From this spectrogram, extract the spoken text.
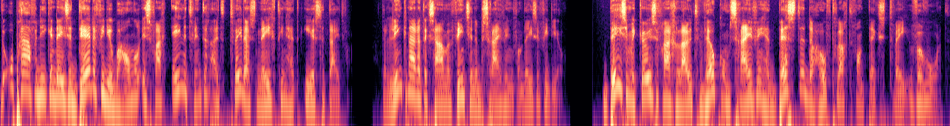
De opgave die ik in deze derde video behandel is vraag 21 uit 2019 het eerste tijdvak. De link naar het examen vind je in de beschrijving van deze video. Deze met keuzevraag luidt welke omschrijving het beste de hoofdgedachte van tekst 2 verwoordt.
